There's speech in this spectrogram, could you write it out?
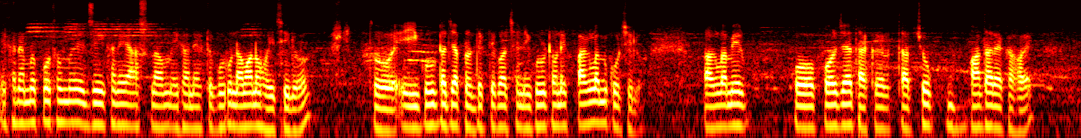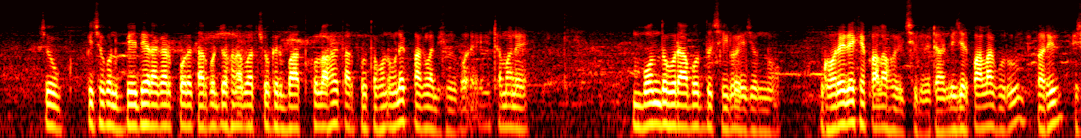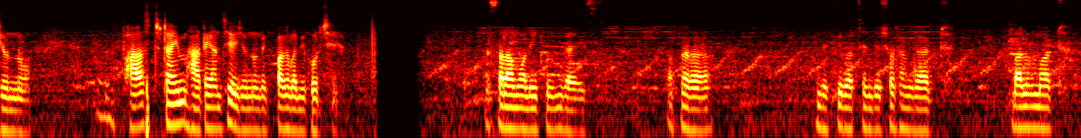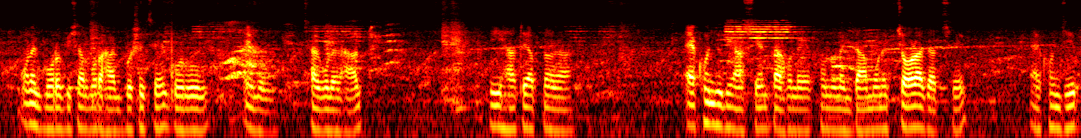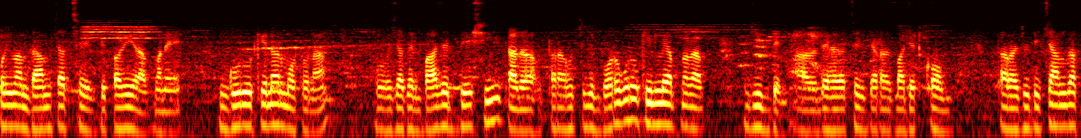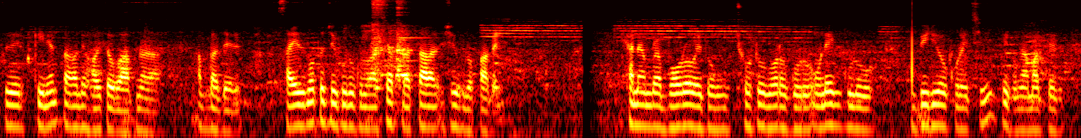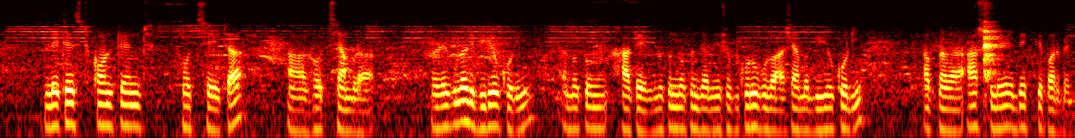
এখানে আমরা প্রথমে যে এখানে আসলাম, এখানে একটা গরু নামানো হয়েছিল। তো এই গরুটা যে আপনারা দেখতে পাচ্ছেন, এই গরুটা অনেক পাগলামি করছিল। পাগলামির পর্যায়ে তাকে, তার চোখ বাঁধা রাখা হয়। চোখ কিছুক্ষণ বেঁধে রাখার পরে তারপর যখন আবার চোখের বাত খোলা হয়, তারপর তখন অনেক পাগলামি শুরু করে। এটা মানে বন্ধ করে আবদ্ধ ছিল এই জন্য ঘরে রেখে পালা হয়েছিল। এটা নিজের পালা গরু, ব্যাপারীর এই জন্য ফার্স্ট টাইম হাটে আনছে, এই জন্য অনেক পাগলামি করছে। আসসালামু আলাইকুম গাইস আপনারা দেখতে পাচ্ছেন যে শ্মশানঘাট বালুর মাঠ অনেক বড়, বিশাল বড় হাট বসেছে, গরু এবং ছাগলের হাট। এই হাটে আপনারা এখন যদি আসেন, তাহলে এখন অনেক দাম, অনেক চড়া যাচ্ছে। এখন যে পরিমাণ দাম চাচ্ছে ব্যাপারীরা মানে গরু কেনার মতো না। তো যাদের বাজেট বেশি, তারা তারা হচ্ছে যে বড় গরু কিনলে আপনারা জিতবেন। আর দেখা যাচ্ছে যারা বাজেট কম, তারা যদি চান রাত্রে কিনেন, তাহলে হয়তো বা আপনারা, আপনাদের সাইজ মতো যে গরুগুলো আছে, আপনারা তারা সেগুলো পাবেন। এখানে আমরা বড় এবং ছোট বড় গরু অনেকগুলো ভিডিও করেছি এবং আমাদের লেটেস্ট কন্টেন্ট হচ্ছে এটা। আর হচ্ছে আমরা রেগুলারলি ভিডিও করি নতুন হাটের নতুন নতুন যারা যেসব গরুগুলো আসে, আমরা ভিডিও করি। আপনারা আসলে দেখতে পারবেন।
